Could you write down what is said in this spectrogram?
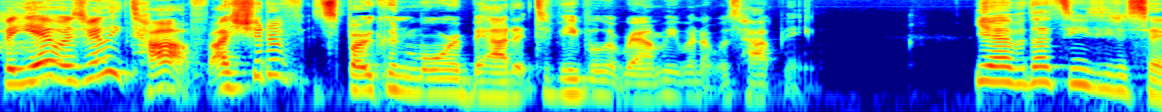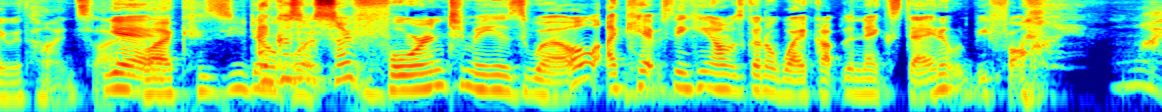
But yeah, it was really tough. I should have spoken more about it to people around me when it was happening. Yeah, but that's easy to say with hindsight. Yeah. Like, because you And don't because it was so foreign to me as well, I kept thinking I was going to wake up the next day and it would be fine. Oh my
